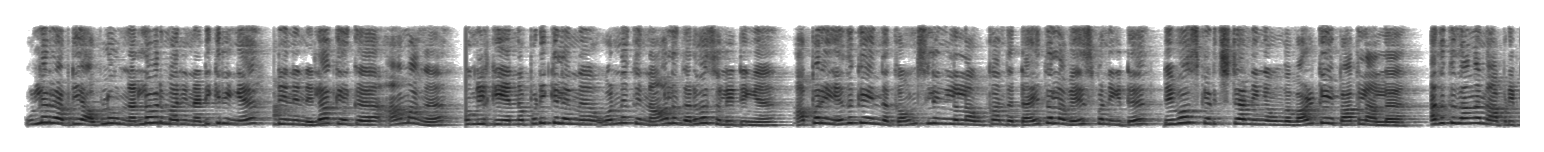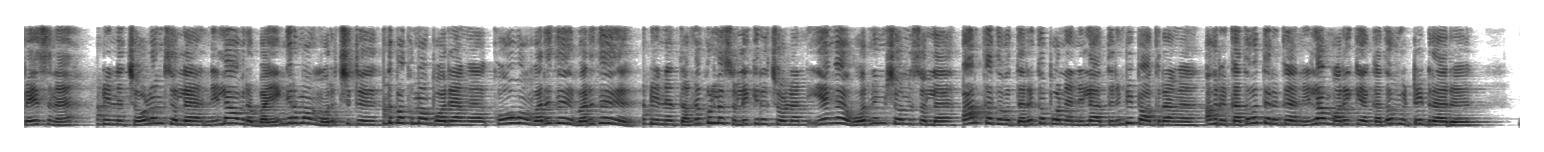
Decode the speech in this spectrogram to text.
உள்ளர அப்படியே அவ்வளோ நல்லவர் மாதிரி நடிக்கிறீங்க அப்படின்னு நிலா கேட்க ஆமாங்க உங்களுக்கு என்ன பிடிக்கலன்னு ஒன்றுக்கு நாலு தடவை சொல்லிட்டீங்க. அப்புறம் எதுக்கு இந்த கவுன்சிலிங்லலாம் உட்காந்து டயத்தெல்லாம் வேஸ்ட் பண்ணிக்கிட்டு டிவோர்ஸ் கிடைச்சிட்டா நீங்கள் உங்கள் வாழ்க்கையை பார்க்கலாம்ல? அதுக்கு தாங்க நான் அப்படி பேசினேன் அப்படின்னு சோழன் சொல்ல நிலா அவரை பயங்கரமா முறைச்சிட்டு அந்த பக்கமா போறாங்க. கோவம் வருது வருது அப்படின்னு தனக்குள்ள சொல்லிக்கிற சோழன் ஏங்க ஒரு நிமிஷம்னு சொல்ல கார் கதவை திறக்க போன நிலா திரும்பி பாக்குறாங்க அவரு கதவை திறக்க நிலா முறைக்க கதவை விட்டுடுறாரு.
